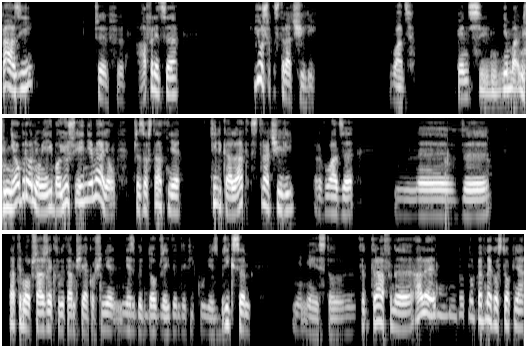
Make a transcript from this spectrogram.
w Azji czy w Afryce już stracili władzę. Więc nie, ma, nie obronią jej, bo już jej nie mają. Przez ostatnie kilka lat stracili władzę w, na tym obszarze, który tam się jakoś nie, niezbyt dobrze identyfikuje z BRICS-em. Nie, nie jest to trafne, ale do, do pewnego stopnia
